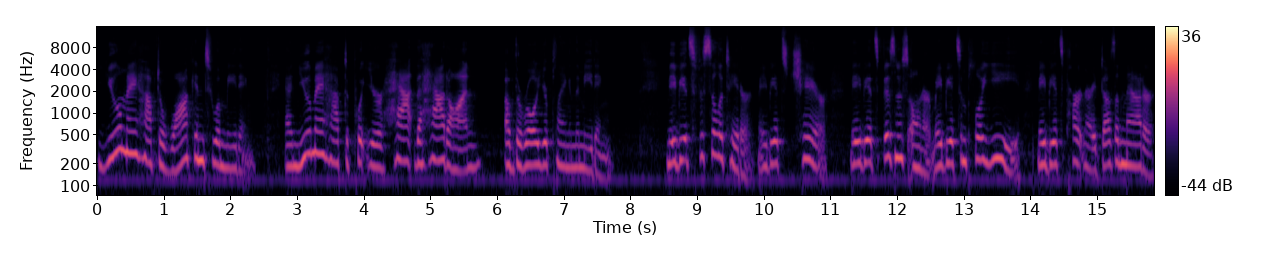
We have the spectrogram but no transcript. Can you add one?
you may have to walk into a meeting and you may have to put your hat the hat on of the role you're playing in the meeting. Maybe it's facilitator, maybe it's chair, maybe it's business owner, maybe it's employee, maybe it's partner, it doesn't matter.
